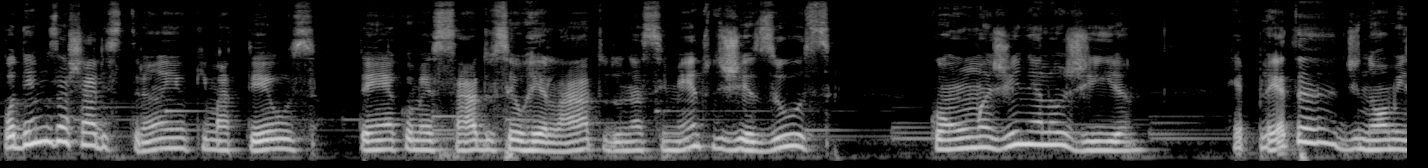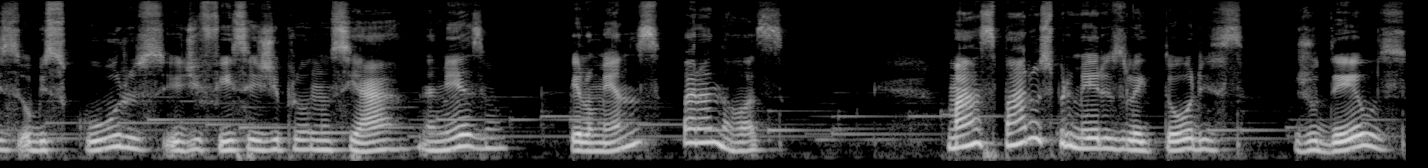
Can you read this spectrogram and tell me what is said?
Podemos achar estranho que Mateus tenha começado seu relato do nascimento de Jesus com uma genealogia repleta de nomes obscuros e difíceis de pronunciar, não é mesmo? Pelo menos para nós. Mas para os primeiros leitores judeus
